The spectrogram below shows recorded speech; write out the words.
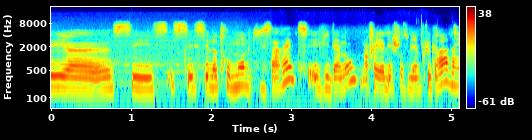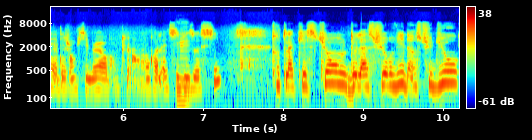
euh, c'est notre monde qui s'arrête, évidemment. Enfin, il y a des choses bien plus graves, hein. il y a des gens qui meurent, donc euh, on relativise mmh. aussi. Toute la question de la survie d'un studio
